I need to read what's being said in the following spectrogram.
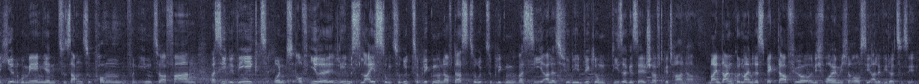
hier in Rumänien zusammenzukommen, von ihnen zu erfahren, was sie bewegt und auf ihre Lebensleistung zurückzublicken und auf das zurückzublicken, was sie alles für die Entwicklung dieser Gesellschaft getan haben. Mein Dank und mein Respekt dafür und ich freue mich darauf, Sie alle wiederzusehen.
